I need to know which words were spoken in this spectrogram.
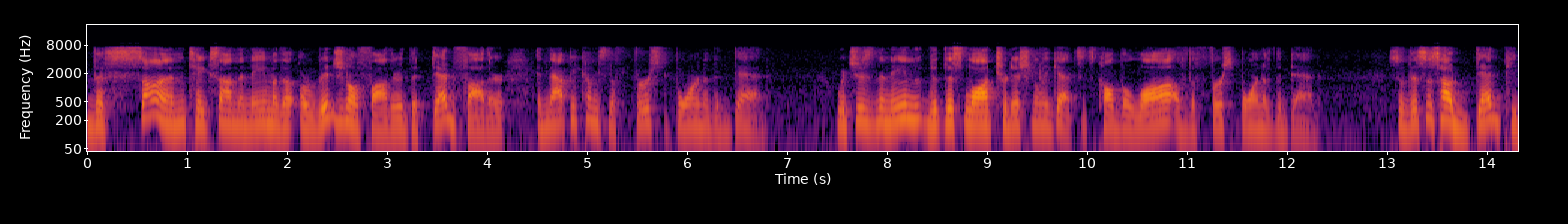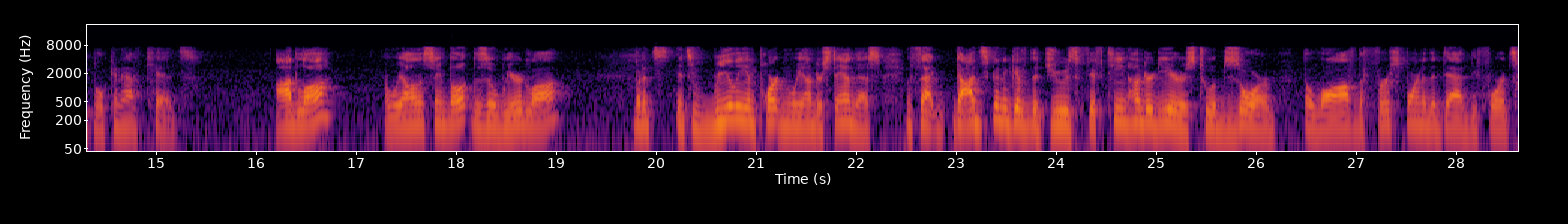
the son takes on the name of the original father, the dead father, and that becomes the firstborn of the dead, which is the name that this law traditionally gets. It's called the law of the firstborn of the dead. So this is how dead people can have kids. Odd law? Are we all in the same boat? This is a weird law. But it's, it's really important we understand this. In fact, God's going to give the Jews 1,500 years to absorb the law of the firstborn of the dead before its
